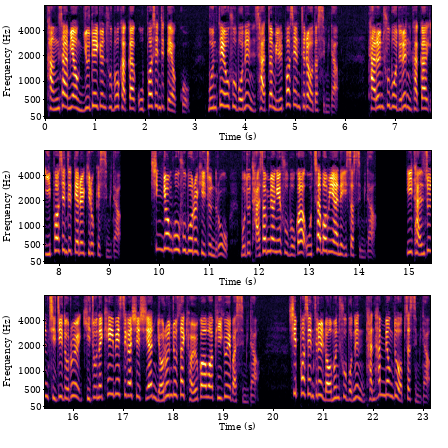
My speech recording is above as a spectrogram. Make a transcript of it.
강사명, 유대균 후보 각각 5%대였고 문태호 후보는 4.1%를 얻었습니다. 다른 후보들은 각각 2%대를 기록했습니다. 신경호 후보를 기준으로 모두 5명의 후보가 오차 범위 안에 있었습니다. 이 단순 지지도를 기존의 KBS가 실시한 여론조사 결과와 비교해 봤습니다. 10%를 넘은 후보는 단 한 명도 없었습니다.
